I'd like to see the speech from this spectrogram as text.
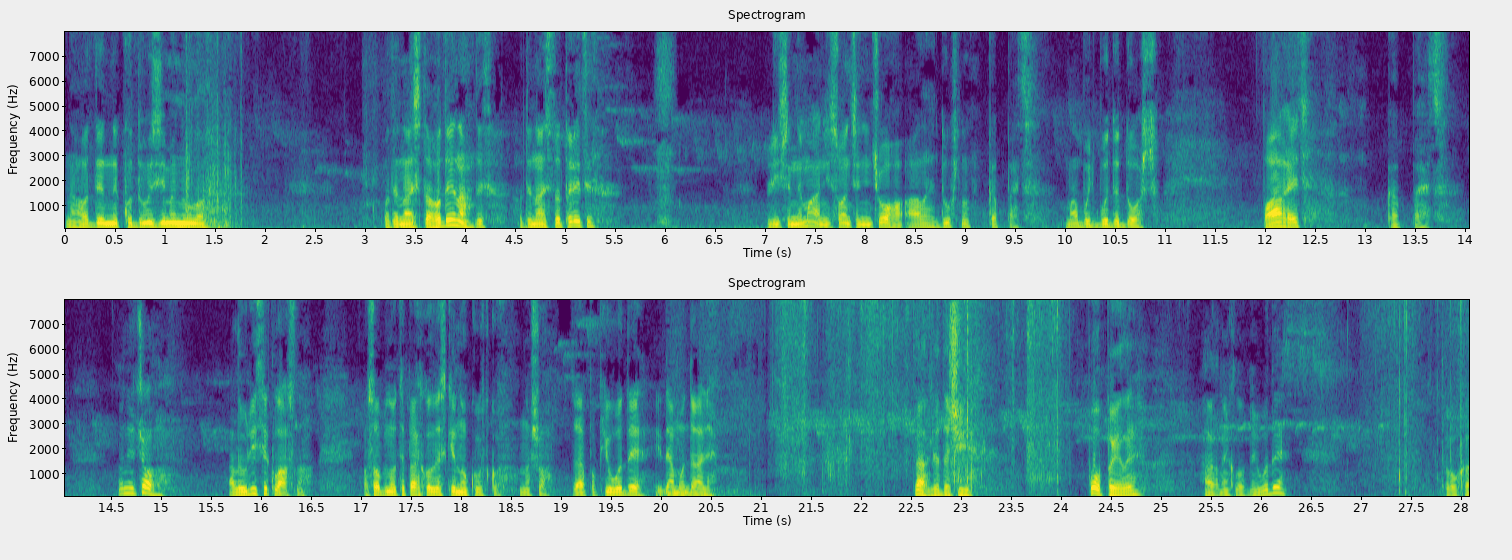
На годиннику, друзі, минуло 11 година, десь 11.30. В лісі нема, ні сонця, нічого, але душно капець. Мабуть, буде дощ. Парить капець. Ну нічого. Але в лісі класно. Особливо тепер, коли скинув куртку. Ну що, зараз поп'ю води, йдемо далі. Так, глядачі. Попили гарної холодної води. Трохи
